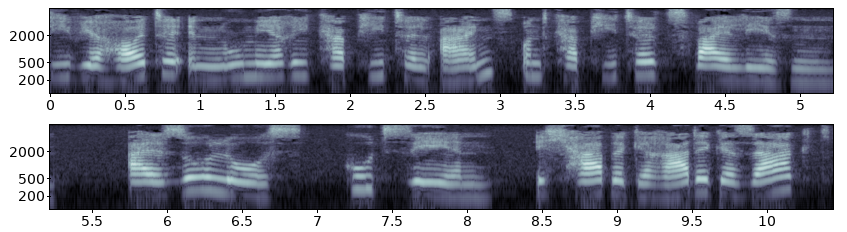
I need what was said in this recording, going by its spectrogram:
die wir heute in Numeri Kapitel 1 und Kapitel 2 lesen. Also los, gut sehen. Ich habe gerade gesagt,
